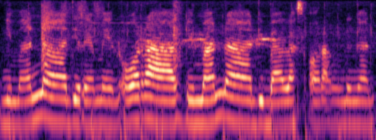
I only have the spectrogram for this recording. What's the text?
gimana diremehin orang, gimana dibalas orang dengan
